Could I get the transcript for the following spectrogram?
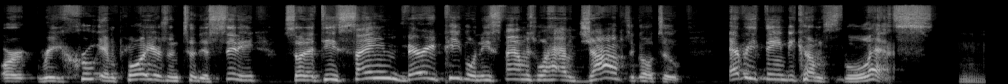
or recruit employers into the city so that these same very people and these families will have jobs to go to. Everything becomes less. Mm.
